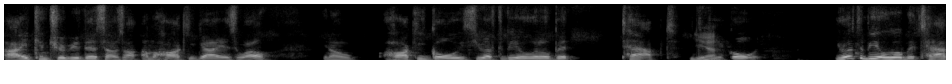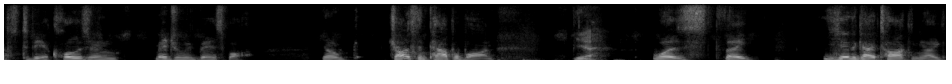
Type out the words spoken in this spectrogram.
I contribute this. I was I'm a hockey guy as well. You know, hockey goalies you have to be a little bit tapped to yeah. be a goalie. You have to be a little bit tapped to be a closer in Major League Baseball. You know, Jonathan Papelbon. Yeah. Was like you hear the guy talking, you're like,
